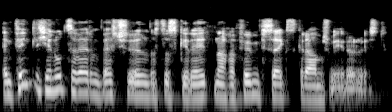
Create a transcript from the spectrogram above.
empfindliche Nutzer werden feststellen, dass das Gerät nachher 5, 6 Gramm schwerer ist.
